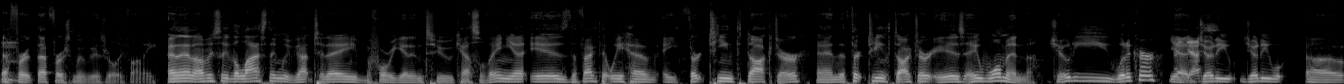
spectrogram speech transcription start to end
That Mm. first that first movie is really funny. And then obviously the last thing we've got today before we get into Castlevania is the fact that we have a 13th Doctor, and the 13th Doctor is a woman, Jodie Whittaker. Yeah. Jodie Jodie uh,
